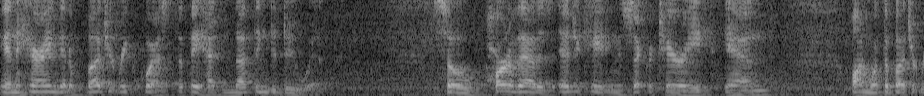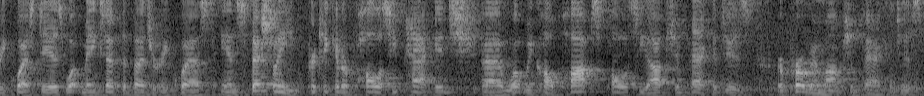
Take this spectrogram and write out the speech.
inheriting a budget request that they had nothing to do with. So part of that is educating the secretary and on what the budget request is, what makes up the budget request, and especially particular policy package, uh, what we call POPs, policy option packages, or program option packages,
